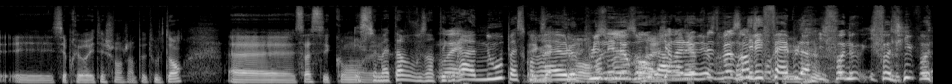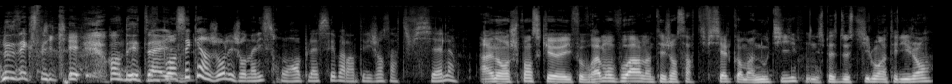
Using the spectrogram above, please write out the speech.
et, et, ces priorités changent un peu tout le temps. Euh, ça, c'est quand. Et ce matin, vous vous intégrez ouais. à nous parce qu'on a le plus on est besoin. Le groupe qui en a le plus besoin. On est les faibles. Il faut nous, il faut, il faut nous expliquer en détail. Vous pensez qu'un jour les journalistes seront remplacés par l'intelligence artificielle? Ah non, je pense qu'il faut vraiment voir l'intelligence artificielle comme un outil, une espèce de stylo intelligent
